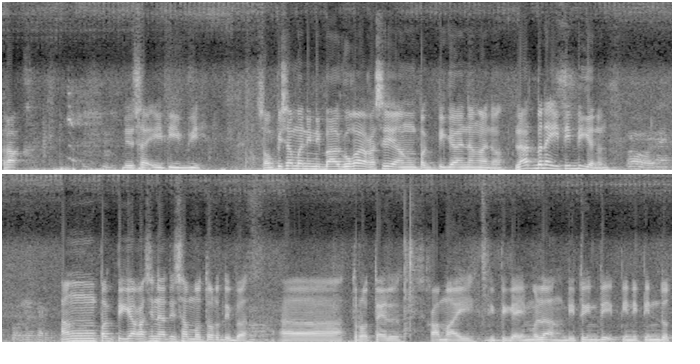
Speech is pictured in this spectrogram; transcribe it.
truck dito sa ATV. So umpisa maninibago ka kasi ang pagpiga ng ano, lahat ba na ATV ganun? Oo, lahat po. Ang pagpiga kasi natin sa motor, 'di ba? Ah, throttle, kamay, pipigain mo lang. Dito hindi pinipindot.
